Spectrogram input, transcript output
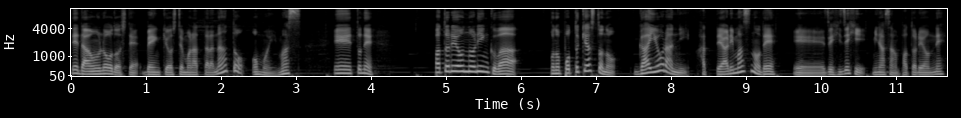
でダウンロードして勉強してもらったらなと思いますえっ、とねパトレオンのリンクはこのポッドキャストの概要欄に貼ってありますので、えー、ぜひぜひ皆さんパトレオンね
